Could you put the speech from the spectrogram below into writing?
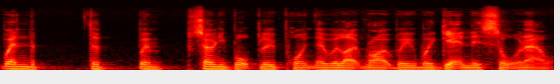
when the, the when Sony bought Bluepoint, they were like, right, we, we're getting this sorted out.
